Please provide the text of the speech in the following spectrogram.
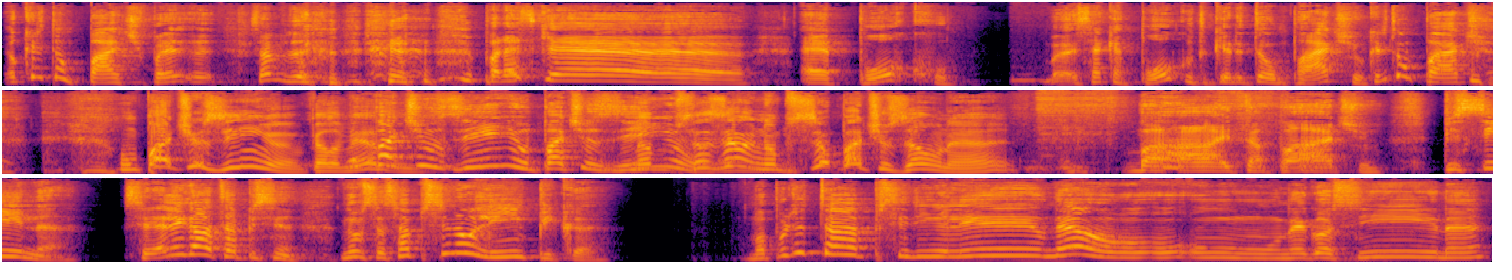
Eu queria ter um pátio, parece, sabe? parece que é. É pouco. Será que é pouco? Tu queria ter um pátio? Eu queria ter um pátio. Um pátiozinho, pelo Um menos. pátiozinho, um pátiozinho. Não precisa, ser, não precisa ser um pátiozão, né? Baita pátio. Piscina. Seria legal ter uma piscina. Não precisa ser uma piscina olímpica. Mas podia ter uma piscininha ali, né? Um, um negocinho, né?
